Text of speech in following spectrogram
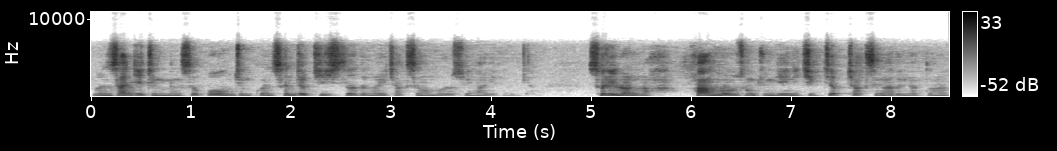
원산지 증명서, 보험증권, 선적지시서 등의 작성 업무를 수행하게 됩니다. 서류는 화물운송 중개인이 직접 작성하든가 또는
